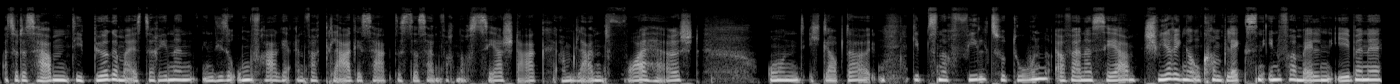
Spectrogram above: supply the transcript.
Also das haben die Bürgermeisterinnen in dieser Umfrage einfach klar gesagt, dass das einfach noch sehr stark am Land vorherrscht. Und ich glaube, da gibt es noch viel zu tun auf einer sehr schwierigen und komplexen informellen Ebene,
